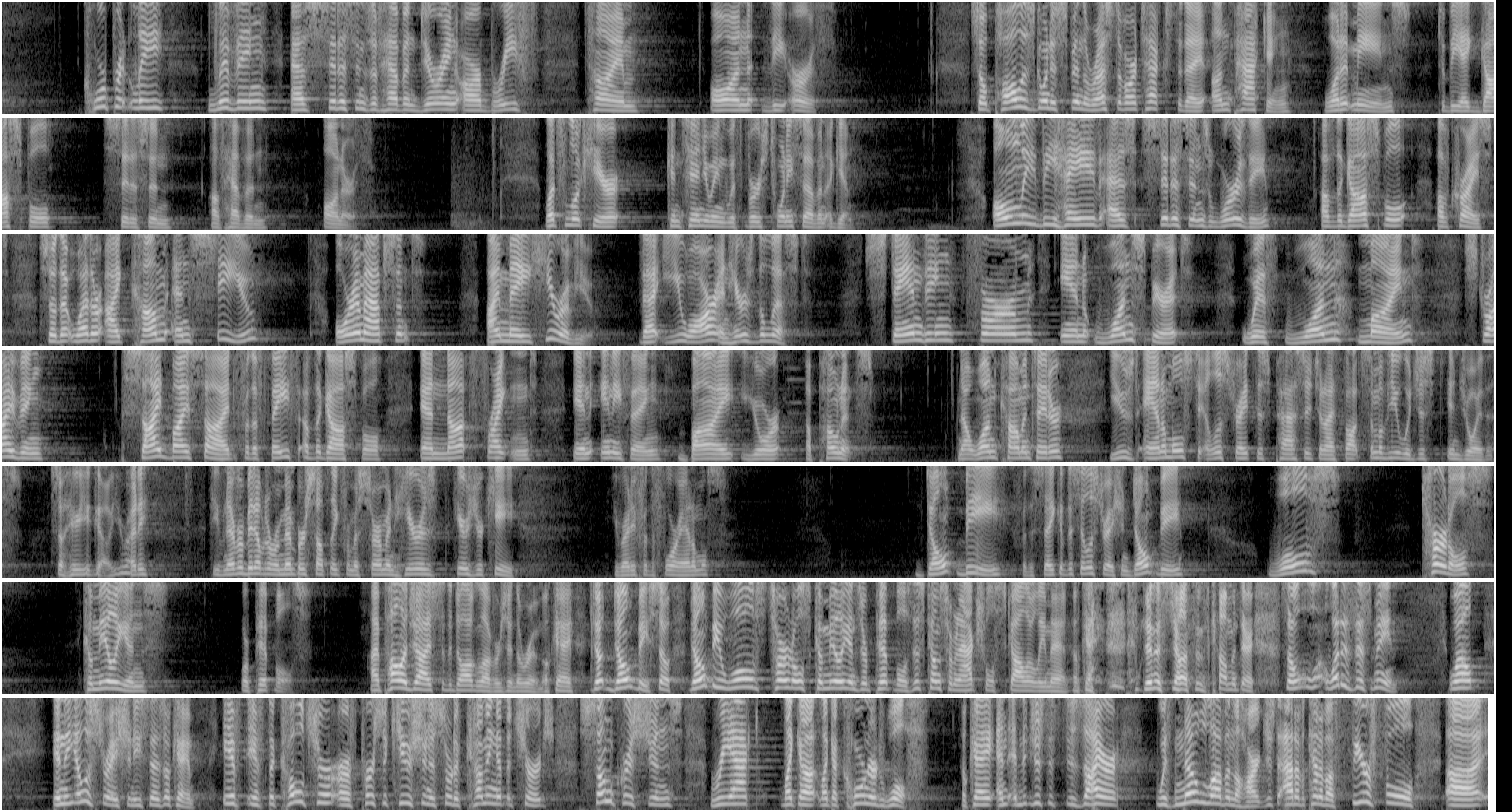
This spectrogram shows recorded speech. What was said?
corporately living as citizens of heaven during our brief time on the earth. So, Paul is going to spend the rest of our text today unpacking what it means to be a gospel citizen of heaven on earth. Let's look here, continuing with verse 27 again. Only behave as citizens worthy of the gospel of Christ, so that whether I come and see you or am absent, I may hear of you that you are, and here's the list, standing firm in one spirit, with one mind, striving side by side for the faith of the gospel, and not frightened in anything by your opponents. Now, one commentator used animals to illustrate this passage, and I thought some of you would just enjoy this. So here you go. You ready? If you've never been able to remember something from a sermon, here is, here's your key. You ready for the four animals? don't be, for the sake of this illustration, don't be wolves, turtles, chameleons, or pit bulls. I apologize to the dog lovers in the room, okay? Don't, don't, be. So don't be wolves, turtles, chameleons, or pit bulls. This comes from an actual scholarly man, okay? Dennis Johnson's commentary. So wh- what does this mean? Well, in the illustration, he says, okay, if, if the culture or if persecution is sort of coming at the church, some Christians react like a, like a cornered wolf, okay? And, and just this desire with no love in the heart, just out of kind of a fearful uh,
